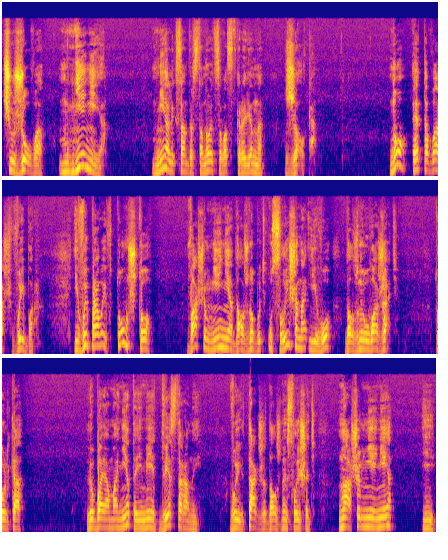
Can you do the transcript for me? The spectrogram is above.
чужого мнения, мне, Александр, становится вас откровенно жалко. Но это ваш выбор. И вы правы в том, что ваше мнение должно быть услышано и его должны уважать. Только любая монета имеет две стороны. Вы также должны слышать наше мнение и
